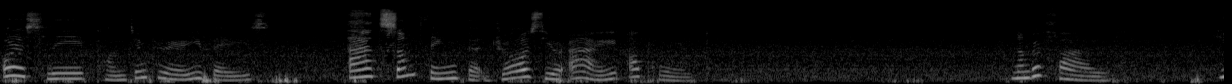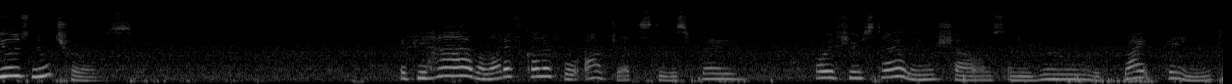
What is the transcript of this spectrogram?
or a sleek contemporary vase, add something that draws your eye upward. Number 5. Use neutrals. If you have a lot of colorful objects to display, or if you're styling shelves in a room with bright paint,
